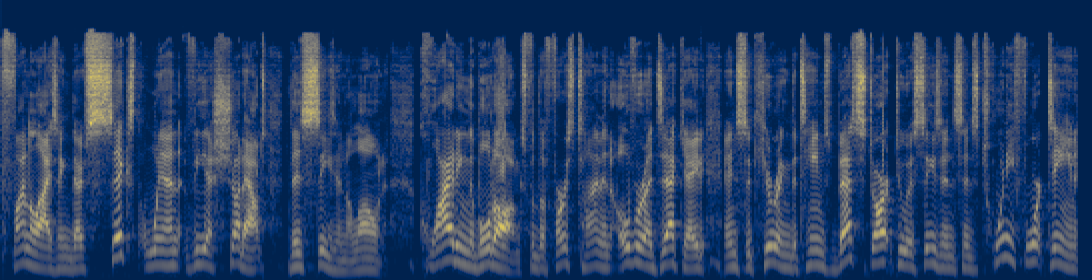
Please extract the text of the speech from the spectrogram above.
finalizing their sixth win via shutout this season alone. Quieting the Bulldogs for the first time in over a decade and securing the team's best start to a season since 2014,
